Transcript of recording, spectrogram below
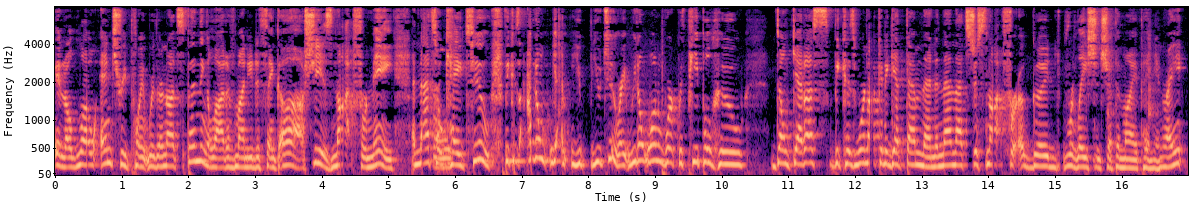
in a low entry point where they're not spending a lot of money to think, oh, she is not for me. And that's right. okay too, because I don't, you, you too, right? We don't want to work with people who don't get us because we're not going to get them then. And then that's just not for a good relationship, in my opinion, right?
